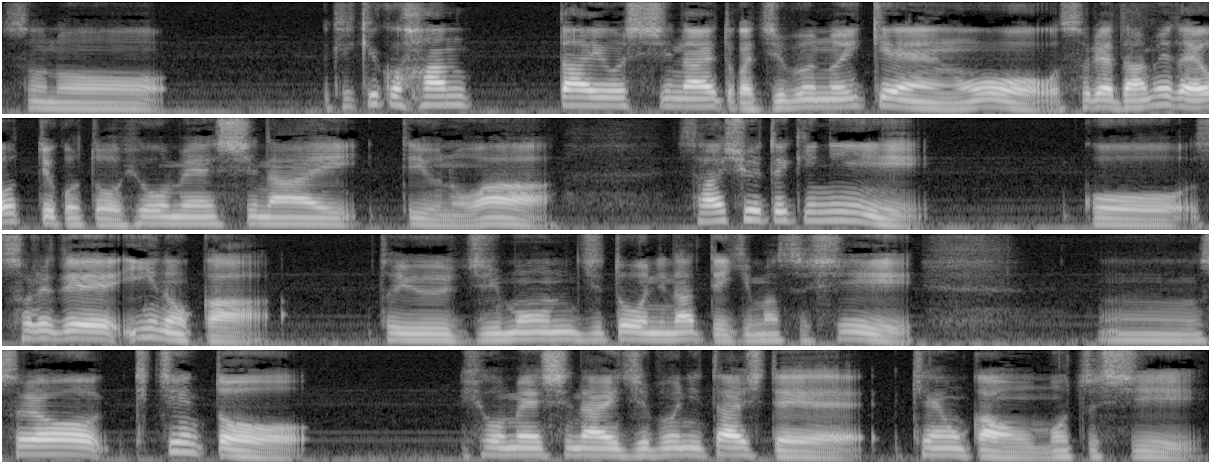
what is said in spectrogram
その結局反対をしないとか自分の意見をそれはダメだよっていうことを表明しないっていうのは最終的にこうそれでいいのかという自問自答になっていきますしうんそれをきちんと表明しない自分に対して嫌悪感を持つし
